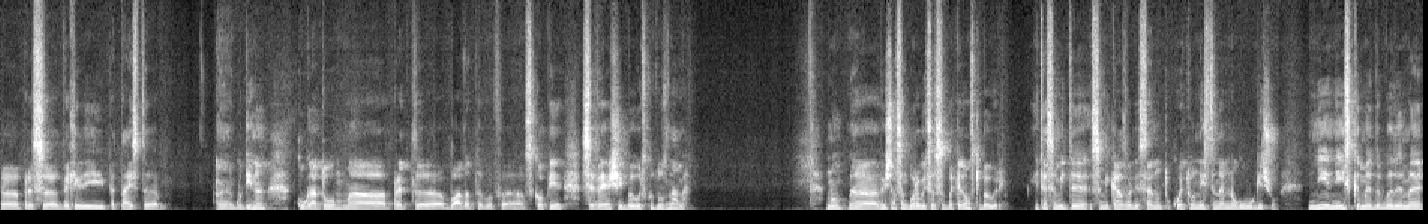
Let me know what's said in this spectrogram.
през 2015 година, когато пред владата в Скопие се вееше и българското знаме. Но, вижте, аз съм говорил и с македонски българи. И те самите са ми казвали следното, което наистина е много логично. Ние не искаме да бъдем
